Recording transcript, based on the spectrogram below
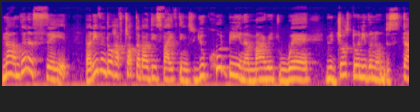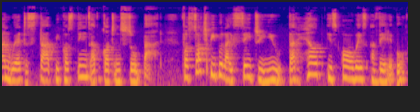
Now, I'm going to say it that even though I've talked about these five things, you could be in a marriage where you just don't even understand where to start because things have gotten so bad. For such people, I say to you that help is always available.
